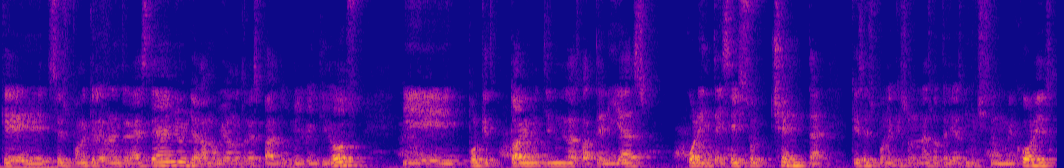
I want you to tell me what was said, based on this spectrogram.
que se supone que le van a entregar este año, ya la movieron otra vez para el 2022 y porque todavía no tienen las baterías 4680 que se supone que son unas baterías muchísimo mejores,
